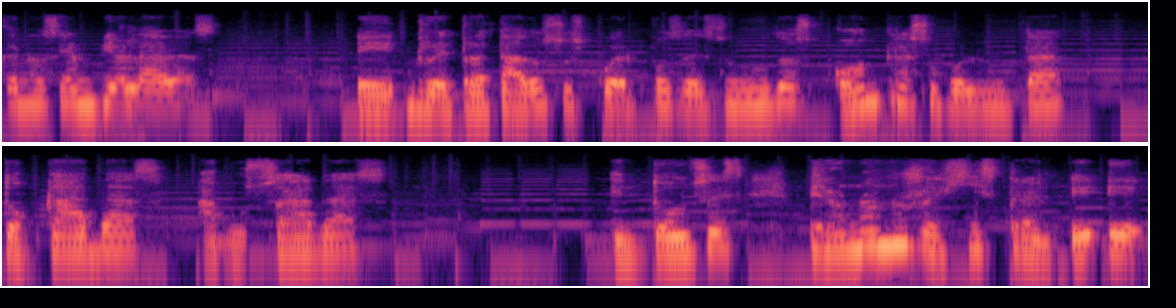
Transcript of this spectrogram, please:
que no sean violadas, eh, retratados sus cuerpos desnudos contra su voluntad, tocadas, abusadas. Entonces, pero no nos registran. Eh, eh,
